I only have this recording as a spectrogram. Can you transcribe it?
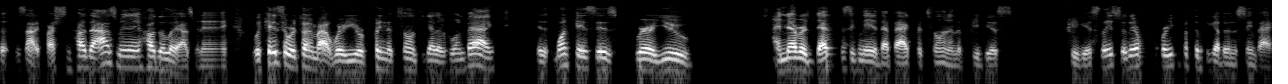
it's not a question. How the asmine, how the case that we're talking about where you're putting the tefillin together with one bag, one case is where you I never designated that bag for tefillin in the previous previously, so therefore you can put them together in the same bag.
